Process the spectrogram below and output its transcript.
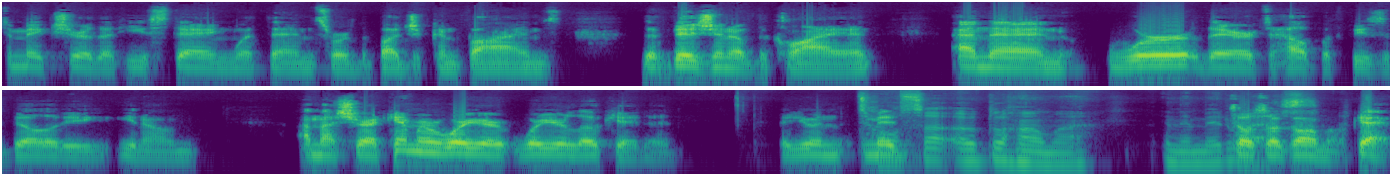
to make sure that he's staying within sort of the budget confines, the vision of the client, and then we're there to help with feasibility. You know, I'm not sure. I can't remember where you're where you're located. Are you in Tulsa, mid- Oklahoma, in the Midwest? Tulsa, Oklahoma. Okay.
